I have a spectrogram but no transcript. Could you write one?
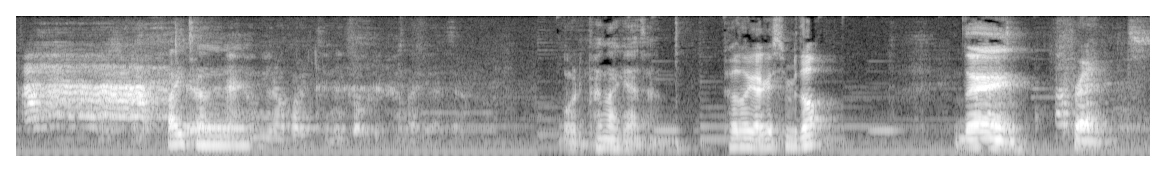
내가 Fighting. 그냥 형이라고 할 테니까 우리 편하게 하자. 우리 편하게 하자. 편하게 하겠습니다. Dang. Friends.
